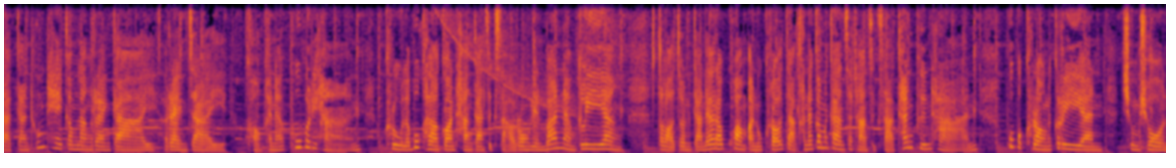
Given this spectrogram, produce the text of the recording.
จากการทุ่มเทกำลังแรงกาย แรงใจ ของคณะผู้บริหาร ครูและบุคลากรทางการศึกษาโรงเรียนบ้านน้ำเกลี้ยง ตลอดจนการได้รับความอนุเคราะห์จากคณะกรรมการสถานศึกษาขั้นพื้นฐาน ผู้ปกครองนักเรียน ชุมชน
